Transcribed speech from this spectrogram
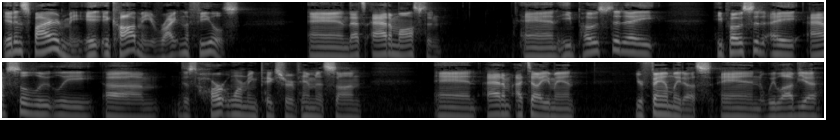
it inspired me. It, it caught me right in the feels, and that's Adam Austin, and he posted a he posted a absolutely um, this heartwarming picture of him and his son, And Adam, I tell you, man, you're family to us, and we love you.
